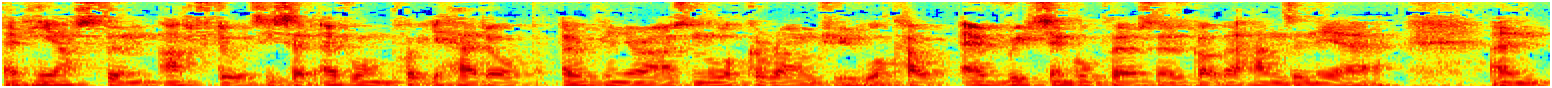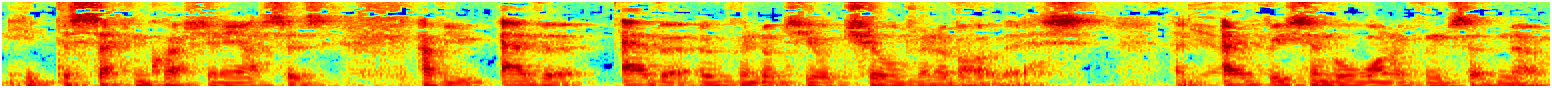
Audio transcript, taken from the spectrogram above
And he asked them afterwards, he said, Everyone put your head up, open your eyes, and look around you. Look how every single person has got their hands in the air. And he, the second question he asked is, Have you ever, ever opened up to your children about this? And Yeah. every single one of them said no.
